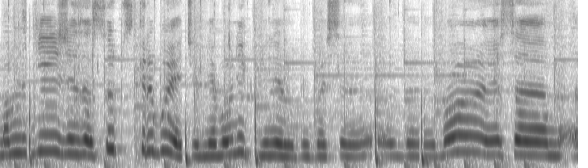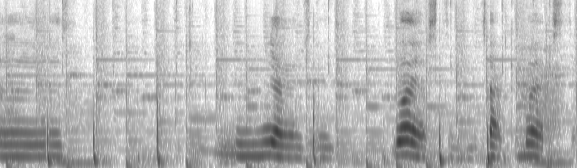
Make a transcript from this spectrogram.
Mam nadzieję, że zasubskrybujecie mnie, bo nikt mnie nie lubi, bo bo jestem e, nie wiem skąd, bo jestem, tak, bo jestem.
